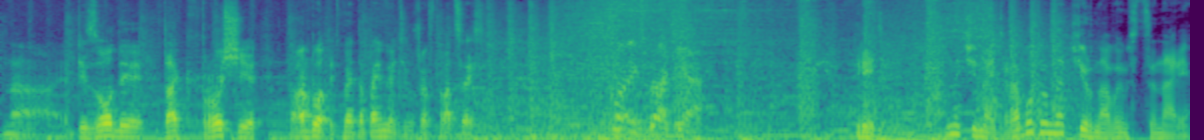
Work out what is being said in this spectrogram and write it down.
на эпизоды. Так проще Работать, вы это поймете уже в процессе. Комикс, братья! Третье. Начинайте работу над черновым сценарием.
